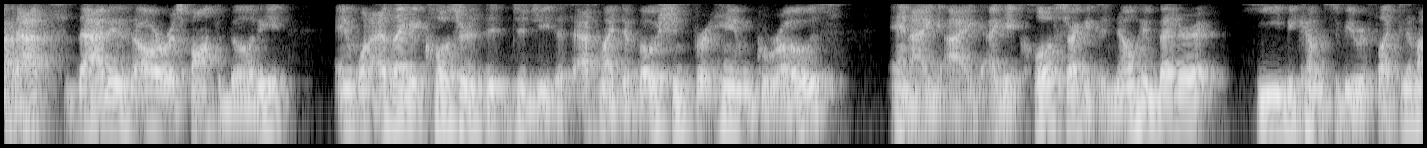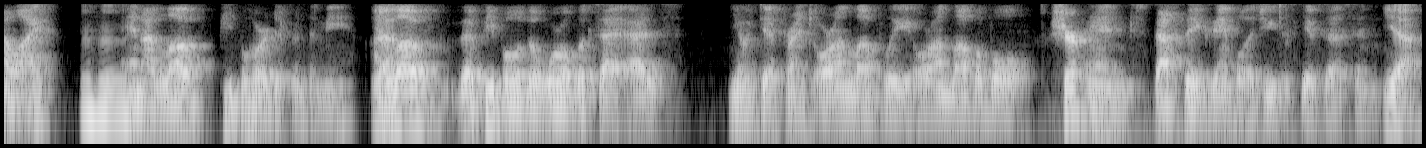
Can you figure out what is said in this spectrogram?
Like, that's that is our responsibility. And when as I get closer to, to Jesus, as my devotion for Him grows, and I, I I get closer, I get to know Him better. He becomes to be reflected in my life, Mhm. and I love people who are different than me. I love the people the world looks at as you know different or unlovely or unlovable, sure, and that's the example that Jesus gives us. And yeah,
